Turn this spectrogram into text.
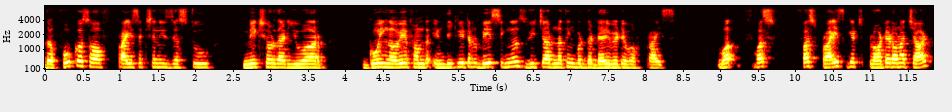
the focus of price action is just to make sure that you are going away from the indicator based signals which are nothing but the derivative of price. What first first price gets plotted on a chart.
